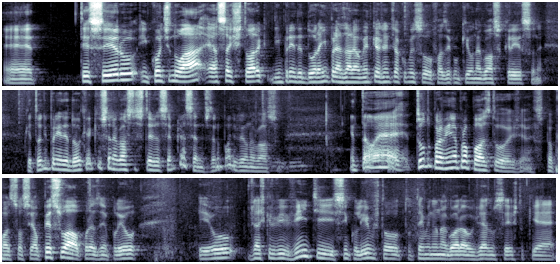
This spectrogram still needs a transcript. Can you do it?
É, terceiro, em continuar essa história de empreendedora empresarialmente que a gente já começou, fazer com que o negócio cresça, né? Porque todo empreendedor quer que o seu negócio esteja sempre crescendo, você não pode ver um negócio. Então, é, tudo para mim é propósito hoje, é propósito social. Pessoal, por exemplo, eu, eu já escrevi 25 livros, estou terminando agora o 26, que é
